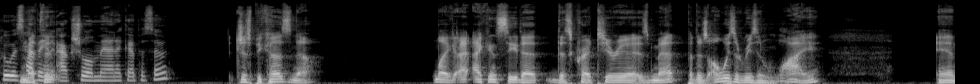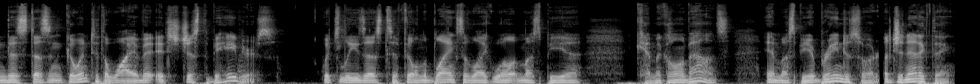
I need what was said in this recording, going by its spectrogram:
Who was having Method- an actual manic episode? just because, no. Like, I, I can see that this criteria is met, but there's always a reason why. And this doesn't go into the why of it. It's just the behaviors, which leads us to fill in the blanks of like, well, it must be a chemical imbalance. It must be a brain disorder, a genetic thing.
